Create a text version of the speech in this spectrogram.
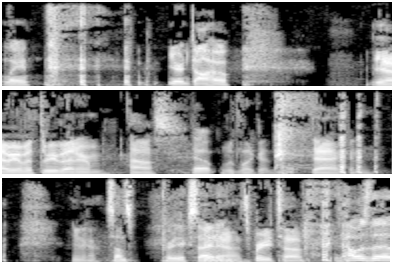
Lane? You're in Tahoe. yeah, we have a three bedroom house Dope. with like a deck and you know. Sounds pretty exciting. Yeah, it's pretty tough. How was the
